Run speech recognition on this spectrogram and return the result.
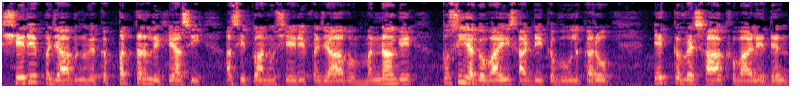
ਸ਼ੇਰੇ ਪੰਜਾਬ ਨੂੰ ਇੱਕ ਪੱਤਰ ਲਿਖਿਆ ਸੀ, ਅਸੀਂ ਤੁਹਾਨੂੰ ਸ਼ੇਰੇ ਪੰਜਾਬ ਮੰਨਾਂਗੇ, ਤੁਸੀਂ ਅਗਵਾਈ ਸਾਡੀ ਕਬੂਲ ਕਰੋ। ਇੱਕ ਵਿਸਾਖ ਵਾਲੇ ਦਿਨ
